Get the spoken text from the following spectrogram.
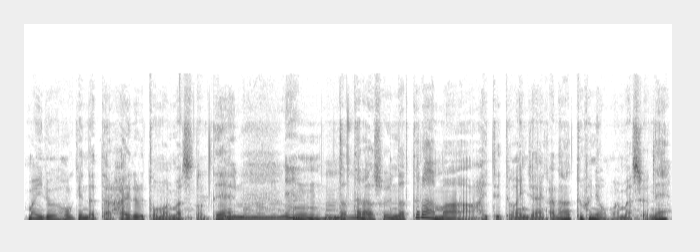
まあ、医療保険だったら入れると思いますので、いいものにね。うん。だったら、そういうんだったら、まあ、入っていった方がいいんじゃないかなというふうに思いますよね。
